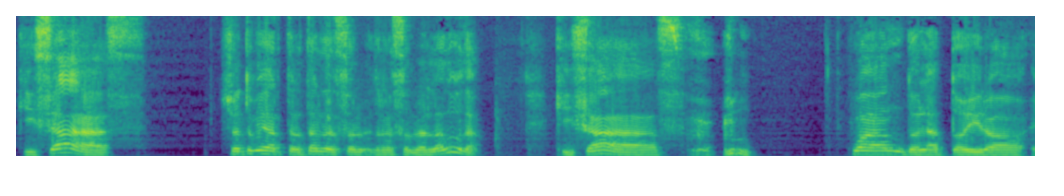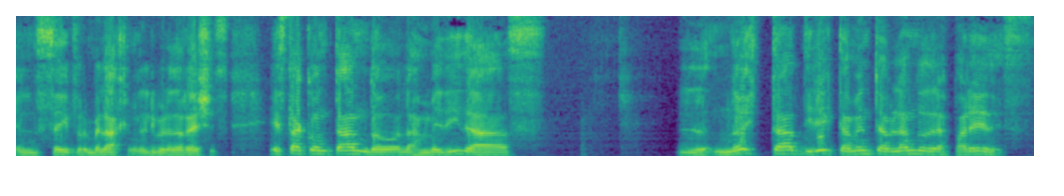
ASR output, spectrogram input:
Quizás, yo te voy a tratar de resolver la duda quizás cuando la Toira, en Sefer Melachim, en el libro de Reyes, está contando las medidas, no está directamente hablando de las paredes.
